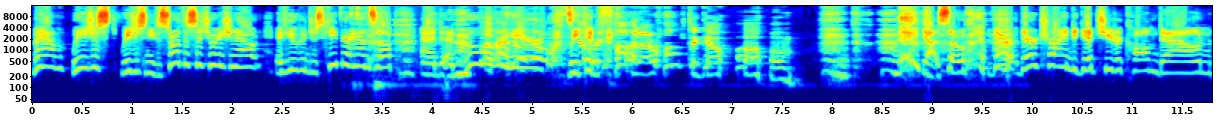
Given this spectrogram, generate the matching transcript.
ma'am we just we just need to sort the situation out if you can just keep your hands up and and move over here we can on. I want to go home. yeah, so they're they're trying to get you to calm down,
